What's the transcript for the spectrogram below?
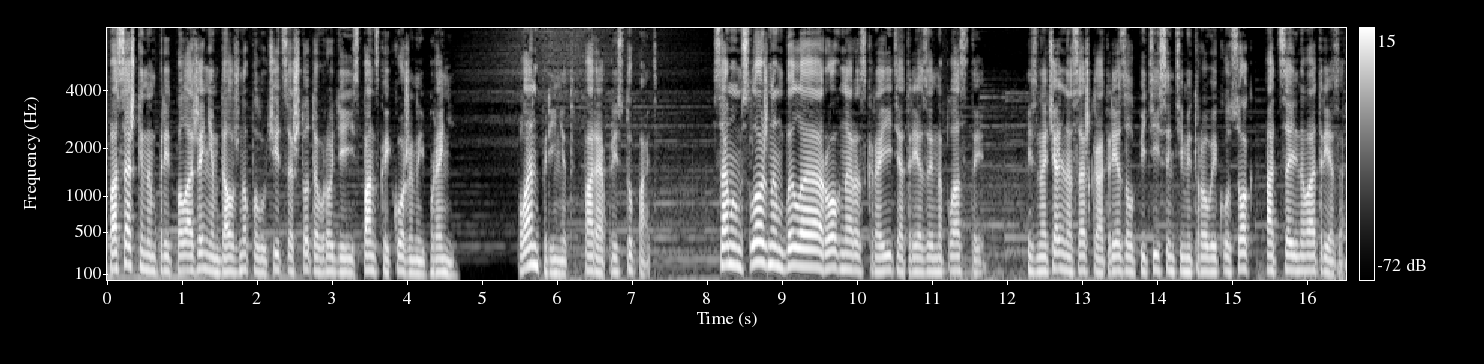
По Сашкиным предположениям должно получиться что-то вроде испанской кожаной брони. План принят, пора приступать. Самым сложным было ровно раскроить отрезы на пласты. Изначально Сашка отрезал 5-сантиметровый кусок от цельного отреза,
